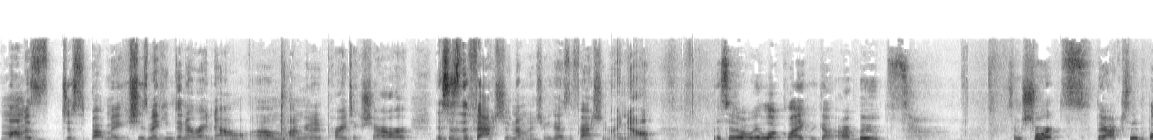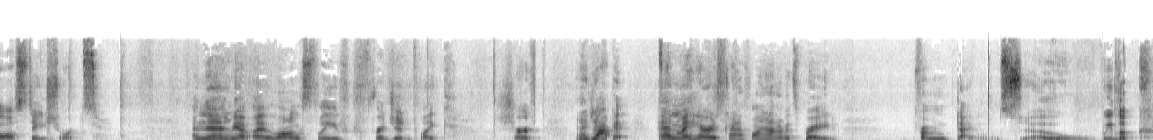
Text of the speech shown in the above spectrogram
Mom is just about make she's making dinner right now. Um, I'm gonna probably take a shower. This is the fashion. I'm gonna show you guys the fashion right now. This is what we look like. We got our boots, some shorts. They're actually Ball State shorts. And then we have a long sleeve frigid like shirt and a jacket. And my hair is kind of falling out of its braid from diving. So we look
